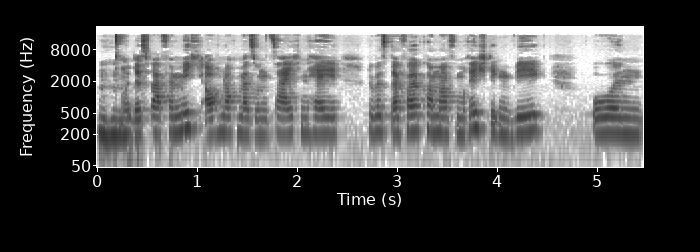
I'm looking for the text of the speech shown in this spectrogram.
Mhm. Und das war für mich auch noch mal so ein Zeichen, hey, du bist da vollkommen auf dem richtigen Weg und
